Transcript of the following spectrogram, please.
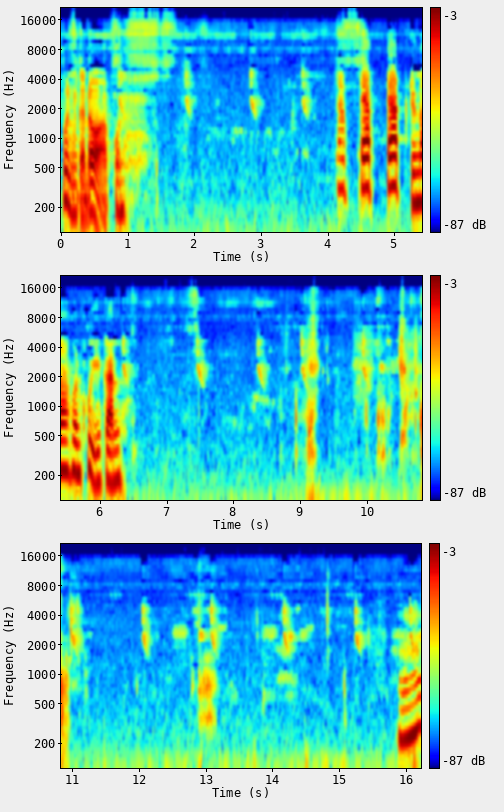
ฝุ่นกระดอกคนแทบแทบแทบอยู่เนาะคนคุยกัน อืม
